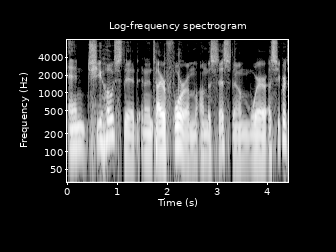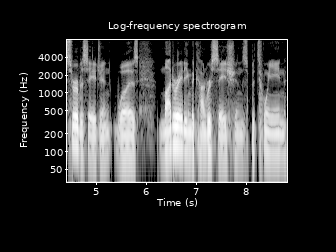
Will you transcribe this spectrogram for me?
And she hosted an entire forum on the system where a Secret Service agent was moderating the conversations between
